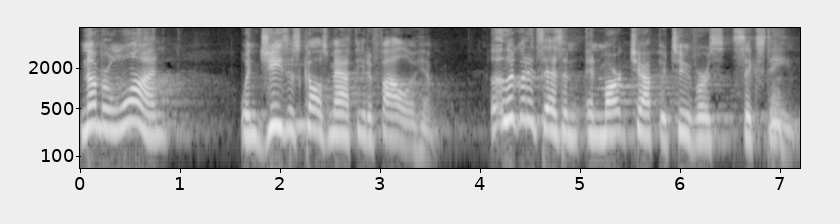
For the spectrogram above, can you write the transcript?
Number one, when Jesus calls Matthew to follow him. Look what it says in, in Mark chapter 2, verse 16.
